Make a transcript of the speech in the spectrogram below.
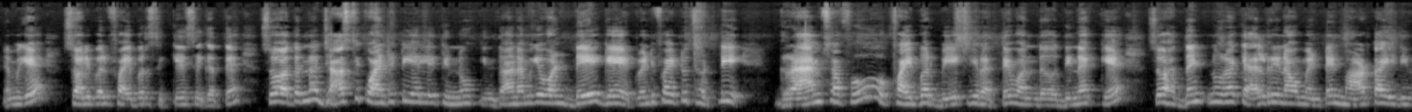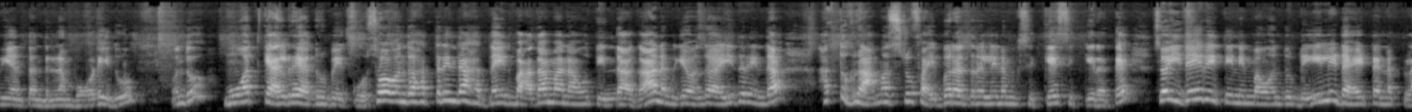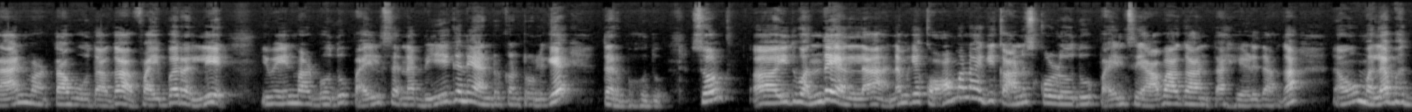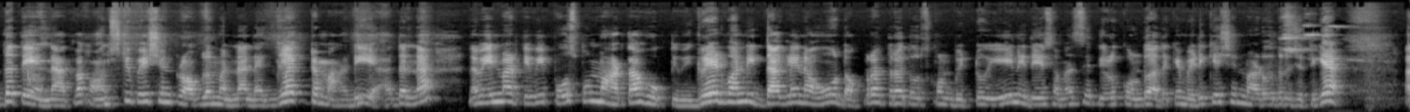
ನಮಗೆ ಸಾಲಿಬಲ್ ಫೈಬರ್ ಸಿಕ್ಕೇ ಸಿಗುತ್ತೆ. ಸೊ ಅದನ್ನು ಜಾಸ್ತಿ ಕ್ವಾಂಟಿಟಿಯಲ್ಲಿ ತಿನ್ನೋಕ್ಕಿಂತ ನಮಗೆ ಒನ್ ಡೇಗೆ twenty five to thirty grams of fibre ಬೇಕಿರತ್ತೆ ಒಂದು ದಿನಕ್ಕೆ. ಸೊ ಹದಿನೆಂಟುನೂರ ಕ್ಯಾಲ್ರಿ ನಾವು ಮೇಂಟೈನ್ ಮಾಡ್ತಾ ಇದ್ದೀವಿ ಅಂತಂದರೆ ನಮ್ಮ ಬಾಡಿದು ಒಂದು ಮೂವತ್ತು ಕ್ಯಾಲ್ರಿ ಆದರೂ ಬೇಕು. ಸೊ ಒಂದು ಹತ್ತರಿಂದ ಹದಿನೈದು ಬಾದಾಮ ನಾವು ತಿಂದಾಗ ನಮಗೆ ಒಂದು ಐದರಿಂದ ಹತ್ತು ಗ್ರಾಮಷ್ಟು ಫೈಬರ್ ಅದರಲ್ಲಿ ನಮಗೆ ಸಿಕ್ಕೇ ಸಿಕ್ಕಿರತ್ತೆ. ಸೊ ಇದೇ ರೀತಿ ನಿಮ್ಮ ಒಂದು ಡೈಲಿ ಡಯಟನ್ನು ಪ್ಲ್ಯಾನ್ ಮಾಡ್ತಾ ಹೋದಾಗ ಫೈಬರಲ್ಲಿ ನೀವೇನು ಮಾಡ್ಬೋದು? ಪೈಲ್ಸನ್ನು ಬೇಗನೆ ಅಂಡರ್ ಕಂಟ್ರೋಲ್ಗೆ ತರಬಹುದು. ಸೊ ಇದು ಒಂದೇ ಅಲ್ಲ. ನಮಗೆ ಕಾಮನ್ ಆಗಿ ಕಾಣಿಸ್ಕೊಳ್ಳೋದು ಪೈಲ್ಸ್ ಯಾವಾಗ ಅಂತ ಹೇಳಿದಾಗ ನಾವು ಮಲಬದ್ಧತೆಯನ್ನು ಅಥವಾ ಕಾನ್ಸ್ಟಿಪೇಷನ್ ಪ್ರಾಬ್ಲಮನ್ನು ನೆಗ್ಲೆಕ್ಟ್ ಮಾಡಿ ಅದನ್ನು ನಾವೇನು ಮಾಡ್ತೀವಿ? ಪೋಸ್ಟ್ಪೋನ್ ಮಾಡ್ತಾ ಹೋಗ್ತೀವಿ. ಗ್ರೇಡ್ ಒನ್ ಇದ್ದಾಗಲೇ ನಾವು ಡಾಕ್ಟರ್ ಹತ್ರ ತೋರಿಸ್ಕೊಂಡ್ಬಿಟ್ಟು ಏನಿದೆ ಸಮಸ್ಯೆ ತಿಳ್ಕೊಂಡು ಅದಕ್ಕೆ ಮೆಡಿಕೇಶನ್ ಮಾಡೋದ್ರ ಜೊತೆಗೆ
